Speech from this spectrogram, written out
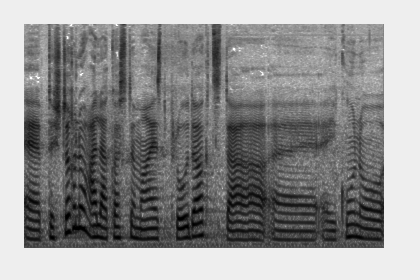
بتشتغلوا على customized products تا يكونوا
